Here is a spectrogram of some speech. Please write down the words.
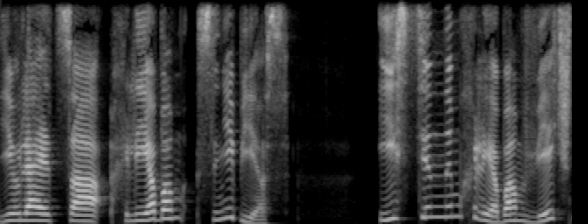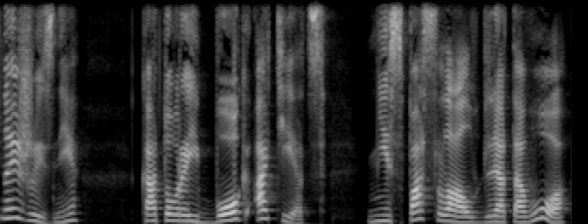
является хлебом с небес, истинным хлебом вечной жизни, который Бог Отец не спаслал для того,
